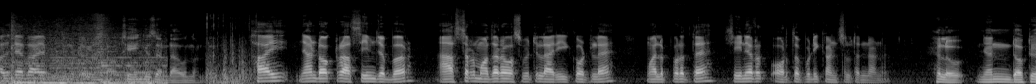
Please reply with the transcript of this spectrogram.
അതിന്റെതായ ബുദ്ധിമുട്ടുകൾ ചേഞ്ചസ് ഉണ്ടാവുന്നുണ്ട്. ഹായ് ഞാൻ doctor Azeem Jabbar Aster Mother hospital അരീക്കോട്ടിലെ മലപ്പുറത്തെ സീനിയർ ഓർത്തോപെഡിക് കൺസൾട്ടന്റാണ് ഹലോ ഞാൻ ഡോക്ടർ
